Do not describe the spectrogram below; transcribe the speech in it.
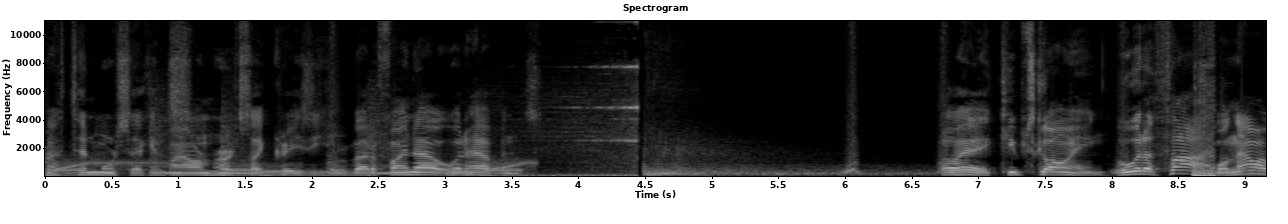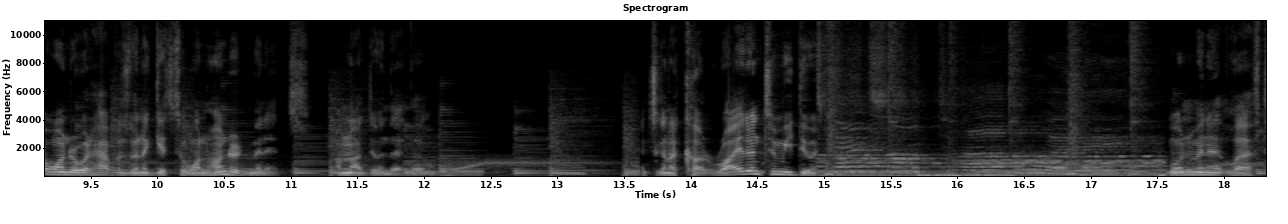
Uh, 10 more seconds. My arm hurts like crazy. We're about to find out what happens. Oh, hey, keeps going. Who would have thought? Well, now I wonder what happens when it gets to 100 minutes. I'm not doing that, though. It's gonna cut right into me doing One minute left.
